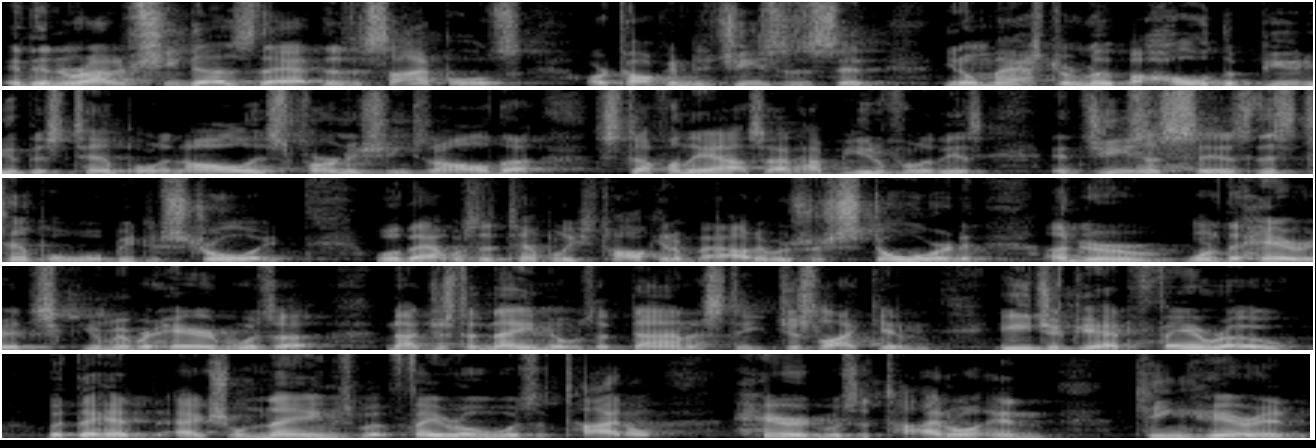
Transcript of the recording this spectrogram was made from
And then, right after she does that, the disciples are talking to Jesus and said, You know, Master, look, behold the beauty of this temple and all its furnishings and all the stuff on the outside, how beautiful it is. And Jesus says, This temple will be destroyed. Well, that was the temple he's talking about. It was restored under one of the Herods. You remember, Herod was a not just a name, it was a dynasty. Just like in Egypt, you had Pharaoh but they had actual names, but Pharaoh was a title. Herod was a title, and King Herod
